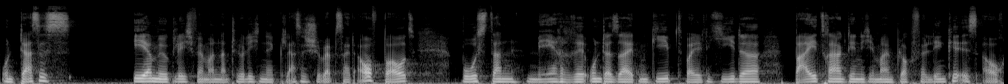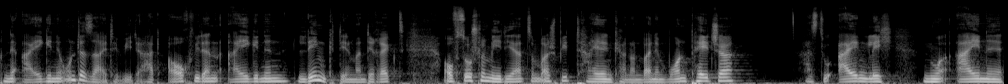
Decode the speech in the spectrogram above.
Und das ist eher möglich, wenn man natürlich eine klassische Website aufbaut, wo es dann mehrere Unterseiten gibt, weil jeder Beitrag, den ich in meinem Blog verlinke, ist auch eine eigene Unterseite wieder, hat auch wieder einen eigenen Link, den man direkt auf Social Media zum Beispiel teilen kann. Und bei einem One-Pager hast du eigentlich nur eine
